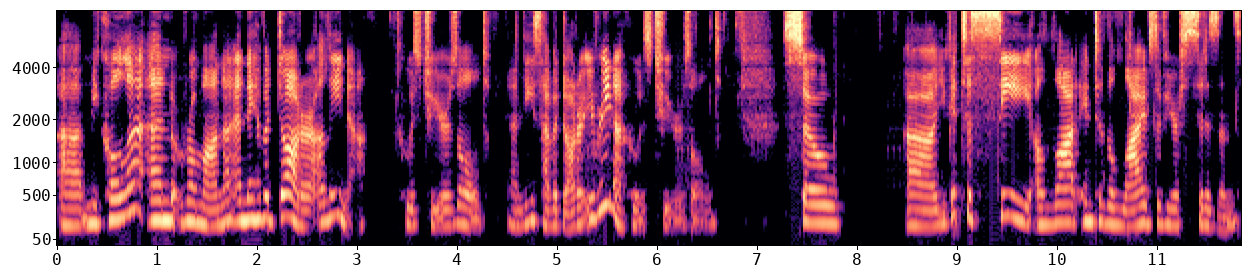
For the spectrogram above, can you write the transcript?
uh, Mikola and Romana, and they have a daughter, Alina, who is two years old, and these have a daughter, Irina, who is two years old. So uh, you get to see a lot into the lives of your citizens.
